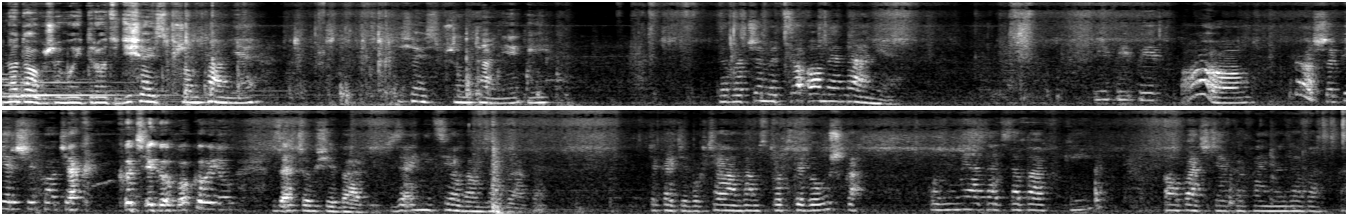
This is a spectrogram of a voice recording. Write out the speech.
No dobrze, moi drodzy, dzisiaj sprzątanie. Dzisiaj sprzątanie i zobaczymy, co one na nie. Pip, pip, pip. O, proszę, pierwszy kociak kociego pokoju zaczął się bawić. Zainicjował zabawę. Czekajcie, bo chciałam Wam spod tego łóżka powymiatać zabawki. O, patrzcie, jaka fajna zabawka.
